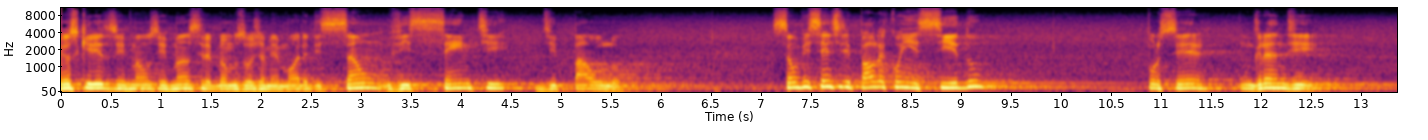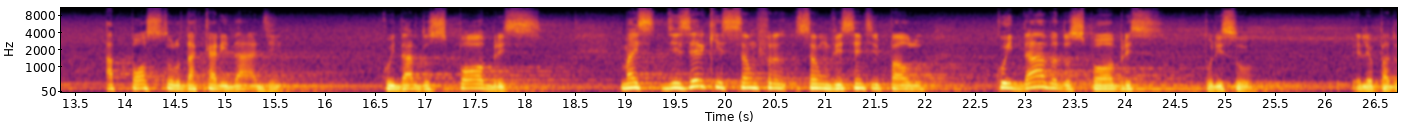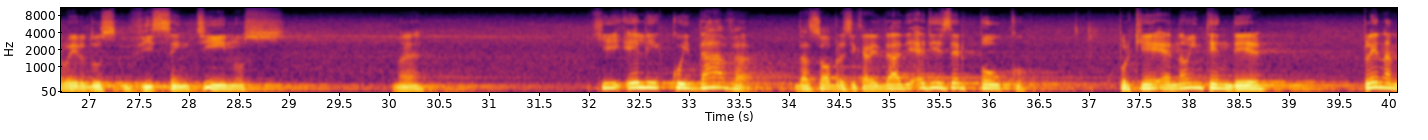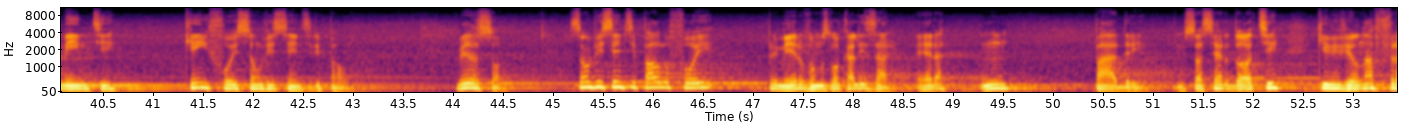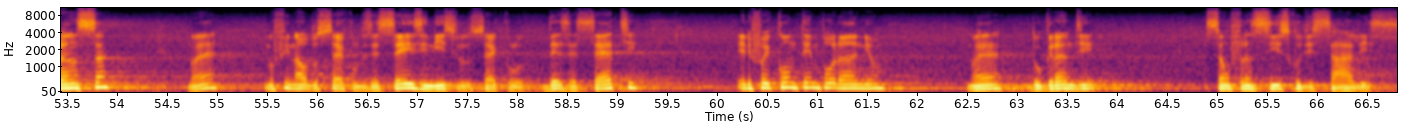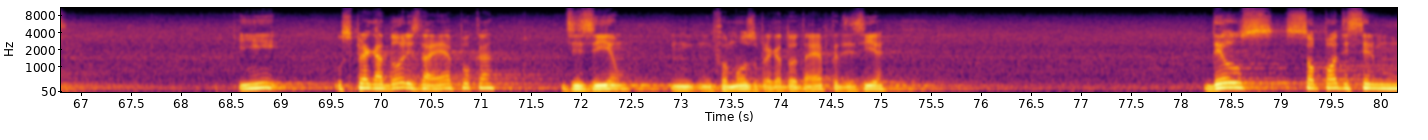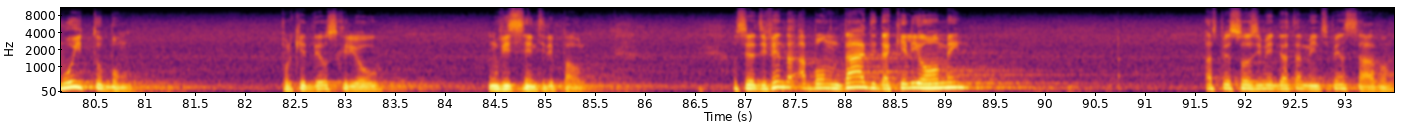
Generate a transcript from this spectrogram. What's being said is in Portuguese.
Meus queridos irmãos e irmãs, celebramos hoje a memória de São Vicente de Paulo. São Vicente de Paulo é conhecido por ser um grande apóstolo da caridade, cuidar dos pobres. Mas dizer que São, São Vicente de Paulo cuidava dos pobres, por isso ele é o padroeiro dos vicentinos, é? que ele cuidava das obras de caridade é dizer pouco, porque é não entender plenamente quem foi São Vicente de Paulo. Veja só, São Vicente de Paulo foi, primeiro vamos localizar, era um padre, um sacerdote que viveu na França, não é? No final do século XVI, início do século XVII ele foi contemporâneo não é, do grande São Francisco de Sales. E os pregadores da época diziam, um, um famoso pregador da época dizia: Deus só pode ser muito bom, porque Deus criou um Vicente de Paulo. Ou seja, de vendo a bondade daquele homem, as pessoas imediatamente pensavam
